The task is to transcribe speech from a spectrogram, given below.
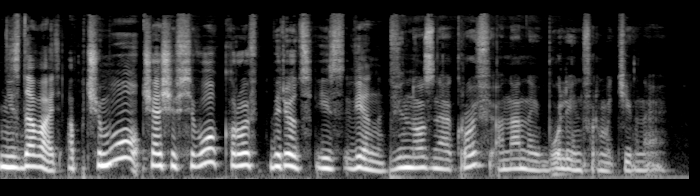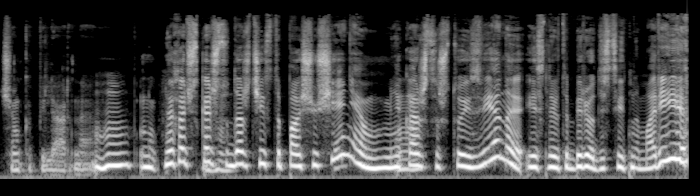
не сдавать. А почему чаще всего кровь берется из вены? Венозная кровь, она наиболее информативная чем капиллярная. Угу. Ну, Я хочу сказать, угу. что даже чисто по ощущениям, мне угу. кажется, что из вены, если это берет действительно Мария,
